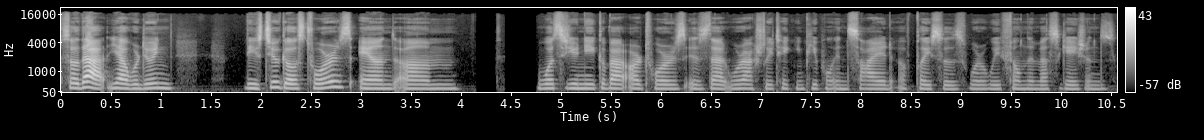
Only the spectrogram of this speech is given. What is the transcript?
so that yeah we're doing these two ghost tours and um what's unique about our tours is that we're actually taking people inside of places where we filmed investigations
